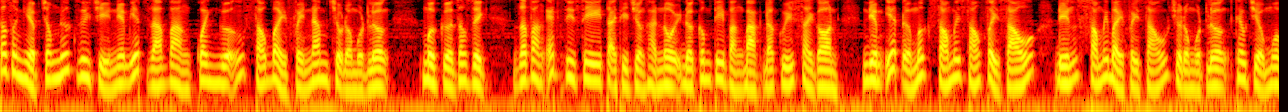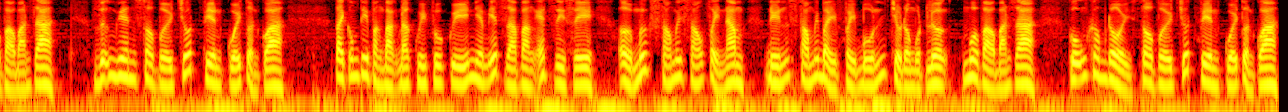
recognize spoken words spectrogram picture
các doanh nghiệp trong nước duy trì niêm yết giá vàng quanh ngưỡng 67,5 triệu đồng một lượng. Mở cửa giao dịch, giá vàng SJC tại thị trường Hà Nội được công ty vàng bạc đá quý Sài Gòn niêm yết ở mức 66,6 đến 67,6 triệu đồng một lượng theo chiều mua vào bán ra, giữ nguyên so với chốt phiên cuối tuần qua. Tại công ty vàng bạc đá quý Phú Quý niêm yết giá vàng SJC ở mức 66,5 đến 67,4 triệu đồng một lượng mua vào bán ra, cũng không đổi so với chốt phiên cuối tuần qua.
